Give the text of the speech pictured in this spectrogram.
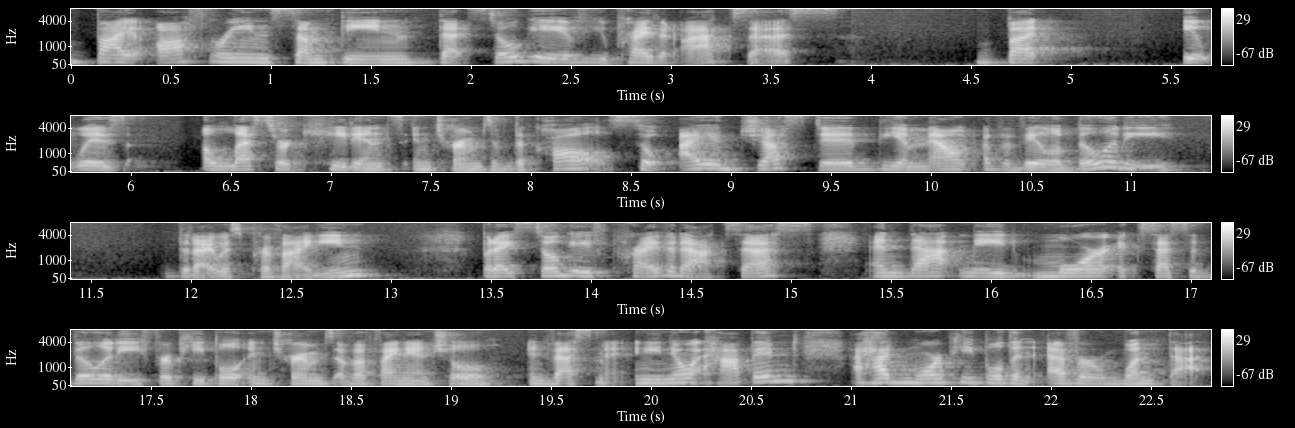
by offering something that still gave you private access, but it was a lesser cadence in terms of the calls. So I adjusted the amount of availability that I was providing, but I still gave private access. And that made more accessibility for people in terms of a financial investment. And you know what happened? I had more people than ever want that.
